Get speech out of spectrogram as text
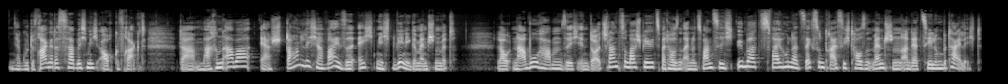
Ja, gute Frage, das habe ich mich auch gefragt. Da machen aber erstaunlicherweise echt nicht wenige Menschen mit. Laut NABU haben sich in Deutschland zum Beispiel 2021 über 236.000 Menschen an der Zählung beteiligt.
